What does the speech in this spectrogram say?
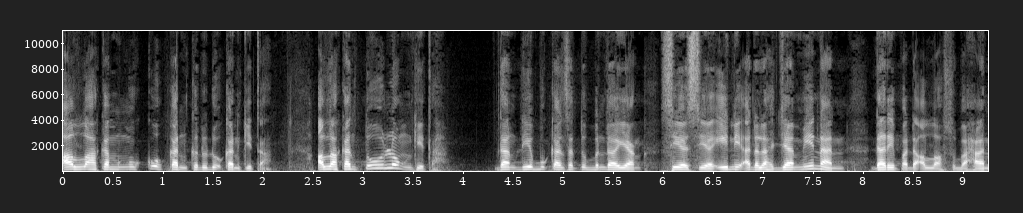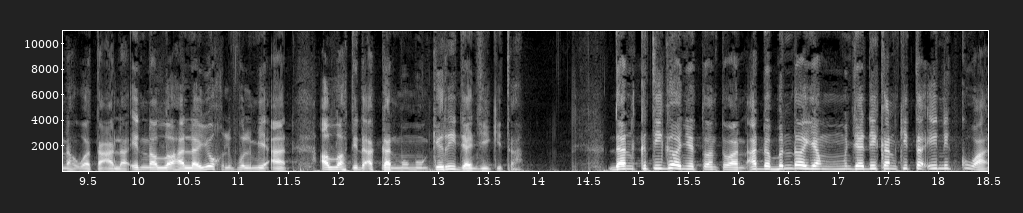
Allah akan mengukuhkan kedudukan kita. Allah akan tolong kita. Dan dia bukan satu benda yang sia-sia. Ini adalah jaminan daripada Allah Subhanahu wa taala. Innallaha la yukhliful mi'ad. Allah tidak akan memungkiri janji kita. Dan ketiganya tuan-tuan, ada benda yang menjadikan kita ini kuat.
